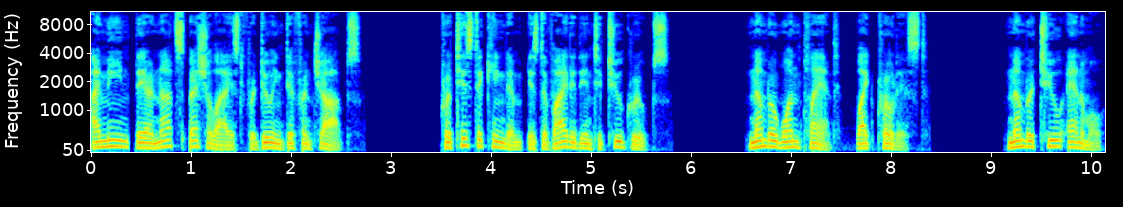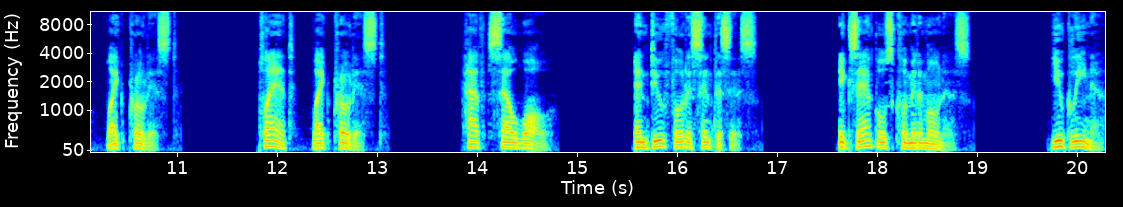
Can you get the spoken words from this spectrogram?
I mean, they are not specialized for doing different jobs. Protista kingdom is divided into two groups. Number 1 plant, like protist. Number 2 animal, like protist. Plant, like protist. Have cell wall. And do photosynthesis. Examples Chlamydomonas. Euglena.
